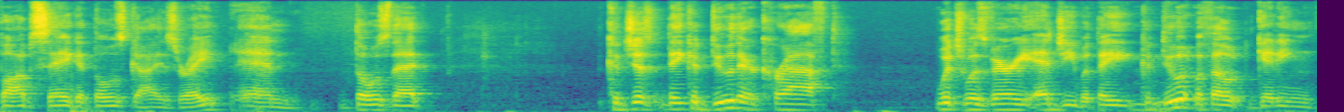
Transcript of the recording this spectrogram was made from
Bob Saget, those guys, right? And those that could just they could do their craft, which was very edgy, but they could do it without getting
